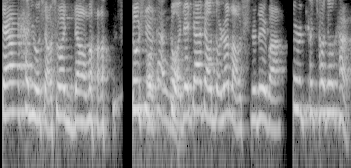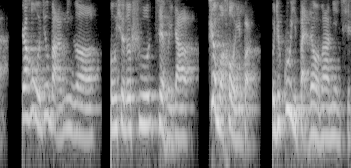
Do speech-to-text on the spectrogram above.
大家看这种小说，你知道吗？都是躲着家长，躲着老师，对吧？都是悄悄悄看。然后我就把那个同学的书借回家了，这么厚一本，我就故意摆在我妈面前，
